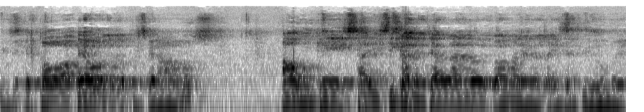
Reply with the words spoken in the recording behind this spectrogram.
dice que todo va peor de lo que esperábamos, aunque estadísticamente hablando, de todas maneras, la incertidumbre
